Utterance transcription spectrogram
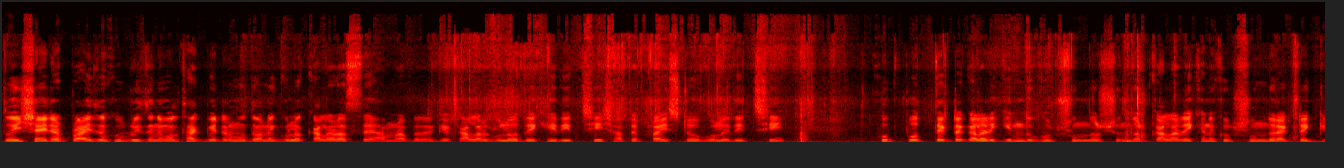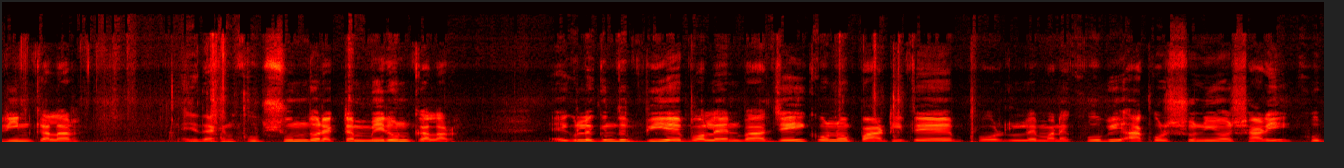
তো এই শাড়িটার প্রাইসও খুব রিজনেবল থাকবে, এটার মধ্যে অনেকগুলো কালার আছে। আমরা আপনাদেরকে কালারগুলো দেখিয়ে দিচ্ছি, সাথে প্রাইসটাও বলে দিচ্ছি। খুব প্রত্যেকটা কালারই কিন্তু খুব সুন্দর সুন্দর কালার এখানে খুব সুন্দর একটা গ্রিন কালার এই যে দেখেন খুব সুন্দর একটা মেরুন কালার এগুলো কিন্তু বিয়ে বলেন বা যেই কোনো পার্টিতে পরলে মানে খুবই আকর্ষণীয় শাড়ি, খুব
